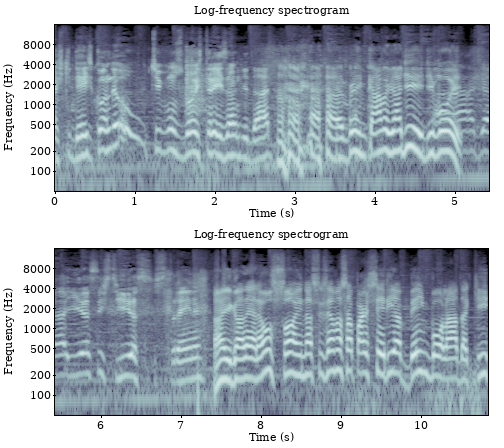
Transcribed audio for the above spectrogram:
acho que desde quando eu tive uns 2, 3 anos de idade. Brincava já de, de boi. Ah, já ia assistir os treinos, né? Aí, galera, é um sonho. Nós fizemos essa parceria bem bolada aqui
